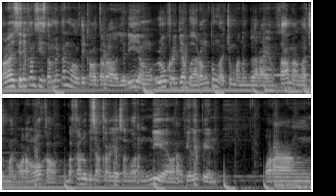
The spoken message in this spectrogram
Karena di sini kan sistemnya kan multicultural. Jadi yang lu kerja bareng tuh nggak cuma negara yang sama, nggak cuma orang lokal. Bahkan lu bisa kerja sama orang India, orang Filipina, orang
